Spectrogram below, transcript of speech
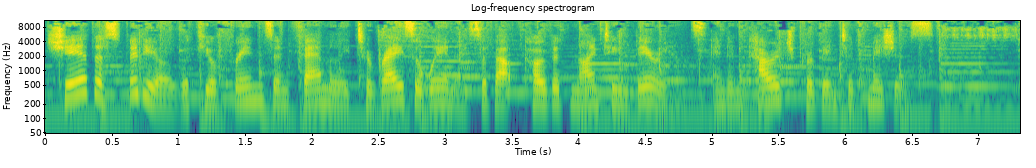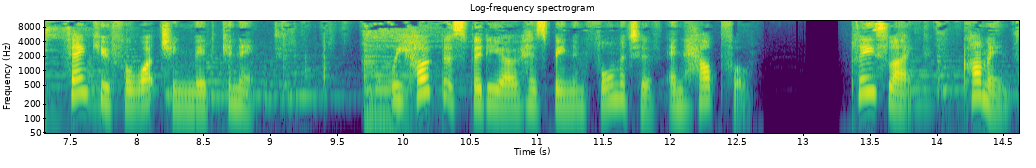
Share this video with your friends and family to raise awareness about COVID 19 variants and encourage preventive measures. Thank you for watching MedConnect. We hope this video has been informative and helpful. Please like, comment,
